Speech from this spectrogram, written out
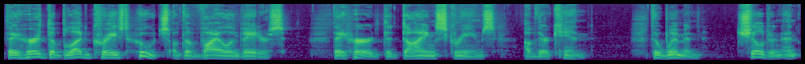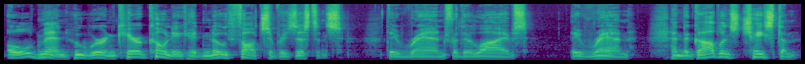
They heard the blood crazed hoots of the vile invaders. They heard the dying screams of their kin. The women, children, and old men who were in Caer Konig had no thoughts of resistance. They ran for their lives. They ran, and the goblins chased them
